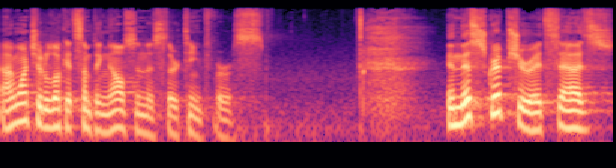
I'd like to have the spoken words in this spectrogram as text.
Now, I want you to look at something else in this 13th verse. In this scripture, it says,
